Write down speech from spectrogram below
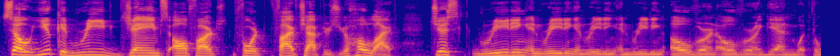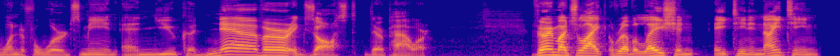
So you could read James all five, chapters your whole life, just reading and reading and reading and reading over and over again what the wonderful words mean, and you could never exhaust their power. Very much like Revelation 18 and 19,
